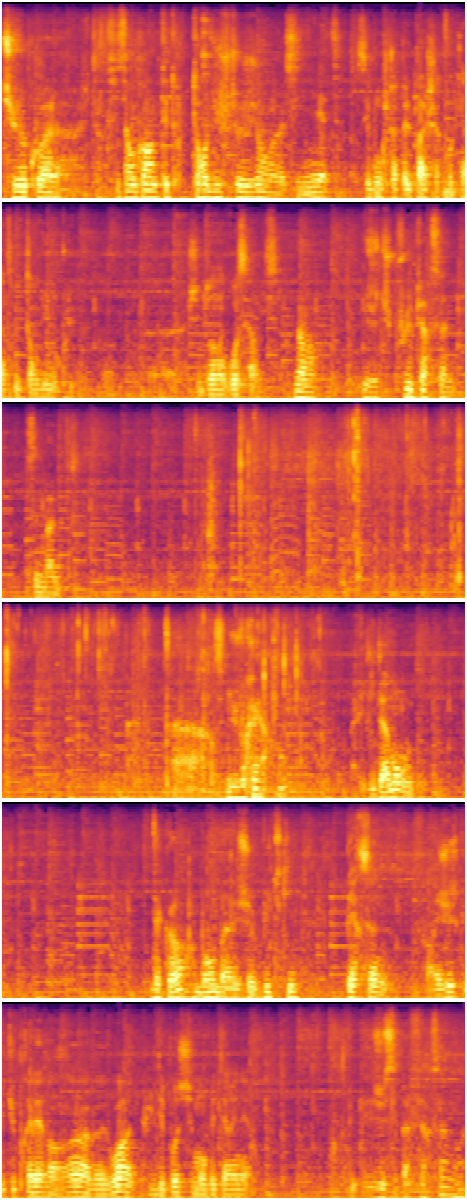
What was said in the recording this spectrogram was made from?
Tu veux quoi là? Putain, si c'est encore un de tes trucs tordus, je te jure, c'est une millette. C'est bon, je t'appelle pas à chaque fois qu'il y a un truc tendu non plus. Euh, J'ai besoin d'un gros service. Non, non, je tue plus personne. C'est mal. Ah, c'est du vrai argent? Bah, évidemment, oui. D'accord, bon bah je bute qui? Personne. Il faudrait juste que tu prélèves un rein à Grégoire et que tu le déposes sur mon vétérinaire. Je sais pas faire ça moi.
